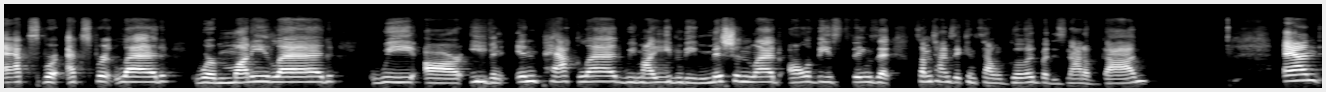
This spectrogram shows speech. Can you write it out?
expert expert led we're money led we are even impact led we might even be mission led all of these things that sometimes it can sound good but it's not of god. And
